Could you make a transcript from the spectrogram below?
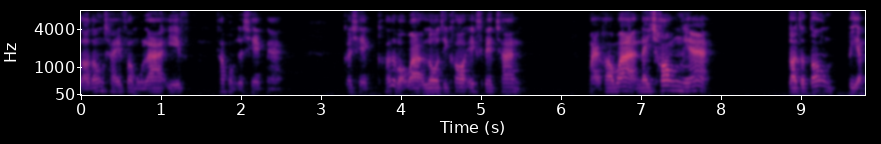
เราต้องใช้ formula if ถ้าผมจะเช็คนะ ก็เช็คเขาจะบอกว่า logical expression หมายความว่าในช่องเนี้ย เราจะต้องเปรียบ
